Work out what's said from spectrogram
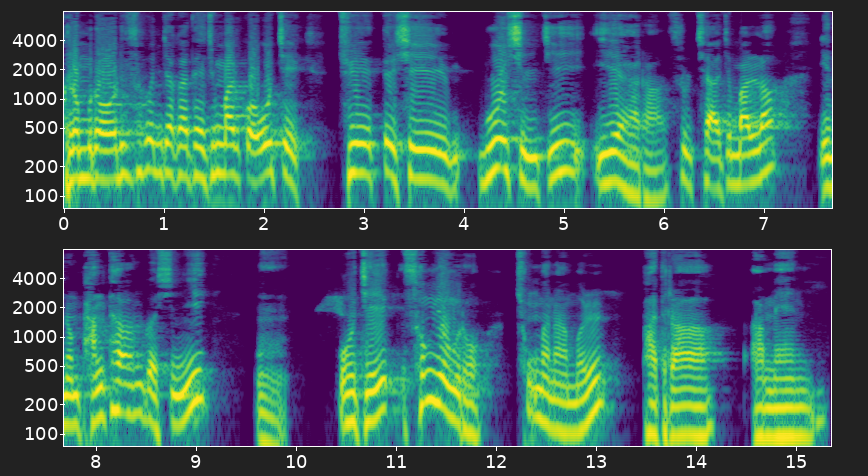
그러므로 어리석은 자가 되지 말고 오직 주의 뜻이 무엇인지 이해하라. 술 취하지 말라. 이는 방탕한 것이니 예, 오직 성령으로 충만함을 받으라. 아멘.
